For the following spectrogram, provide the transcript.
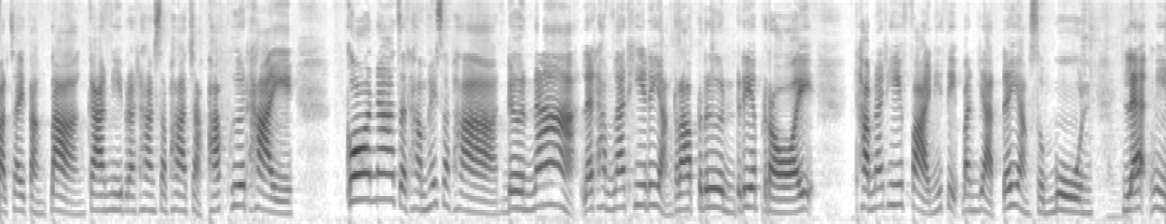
ปัจจัยต่างๆ การมีประธานสภาจากพรรคเพื่อไทย ก็น่าจะทำให้สภาเดินหน้าและทำหน้าที่ได้อย่างราบรื่นเรียบร้อยทำหน้าที่ฝ่ายนิติบัญญัติได้อย่างสมบูรณ์ และมี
